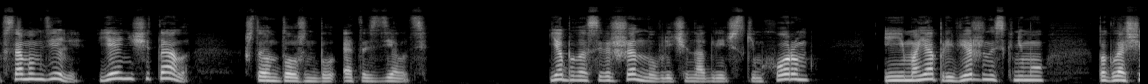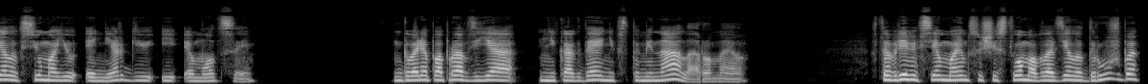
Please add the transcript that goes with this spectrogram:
В самом деле, я и не считала, что он должен был это сделать. Я была совершенно увлечена греческим хором, и моя приверженность к нему поглощала всю мою энергию и эмоции. Говоря по правде, я никогда и не вспоминала о Ромео. В то время всем моим существом овладела дружба,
